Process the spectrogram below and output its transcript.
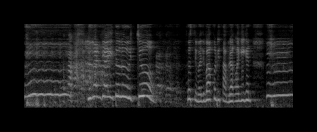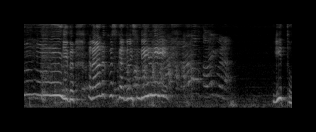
bukan kayak itu lucu? Terus tiba-tiba aku ditabrak lagi kan gitu. Kadang-kadang aku suka geli sendiri. Gitu.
